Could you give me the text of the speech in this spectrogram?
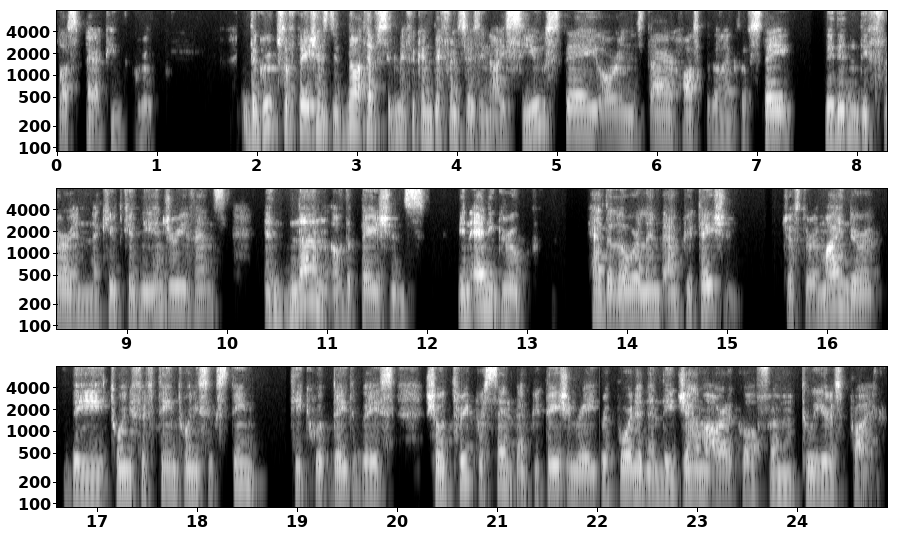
plus packing group. The groups of patients did not have significant differences in ICU stay or in entire hospital length of stay. They didn't differ in acute kidney injury events, and none of the patients in any group had a lower limb amputation. Just a reminder the 2015 2016 TQIP database showed 3% amputation rate reported in the JAMA article from two years prior.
